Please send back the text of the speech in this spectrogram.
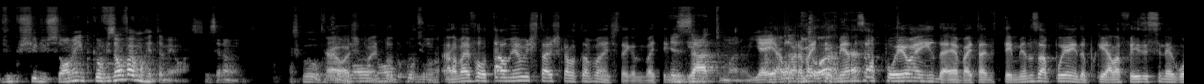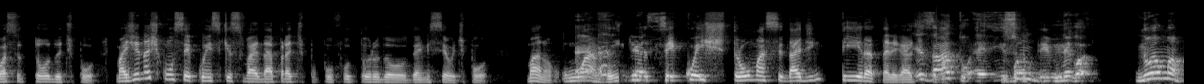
viu que os filhos somem, porque o Visão vai morrer também, eu acho, sinceramente. Acho que É, acho que vai todo mundo. Ela vai voltar ao mesmo estágio que ela tava antes, tá ligado? Vai ter ninguém. Exato, mano. E aí E agora vai pior, ter né? menos apoio ainda. É, vai tá- ter menos apoio ainda, porque ela fez esse negócio todo, tipo. Imagina as consequências que isso vai dar pra, tipo, pro futuro do, do MCU. Tipo, mano, um É. Avenger sequestrou uma cidade inteira, tá ligado? Tipo, Exato. É, isso é um Manteve- negócio. Não é uma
